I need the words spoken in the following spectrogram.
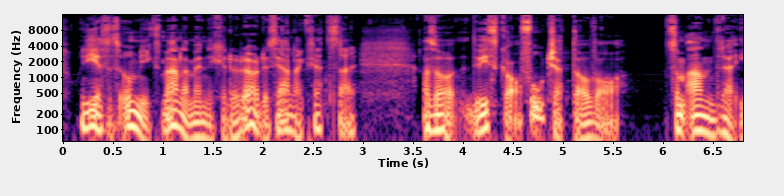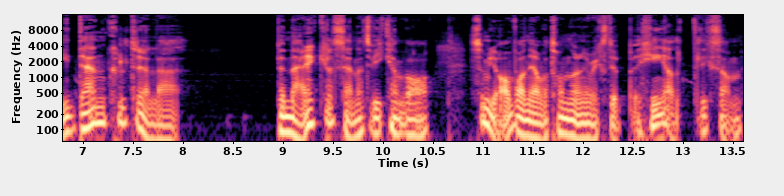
Och Jesus umgicks med alla människor och rörde sig i alla kretsar. Alltså, vi ska fortsätta att vara som andra i den kulturella bemärkelsen. Att vi kan vara som jag var när jag var tonåring och växte upp. Helt liksom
